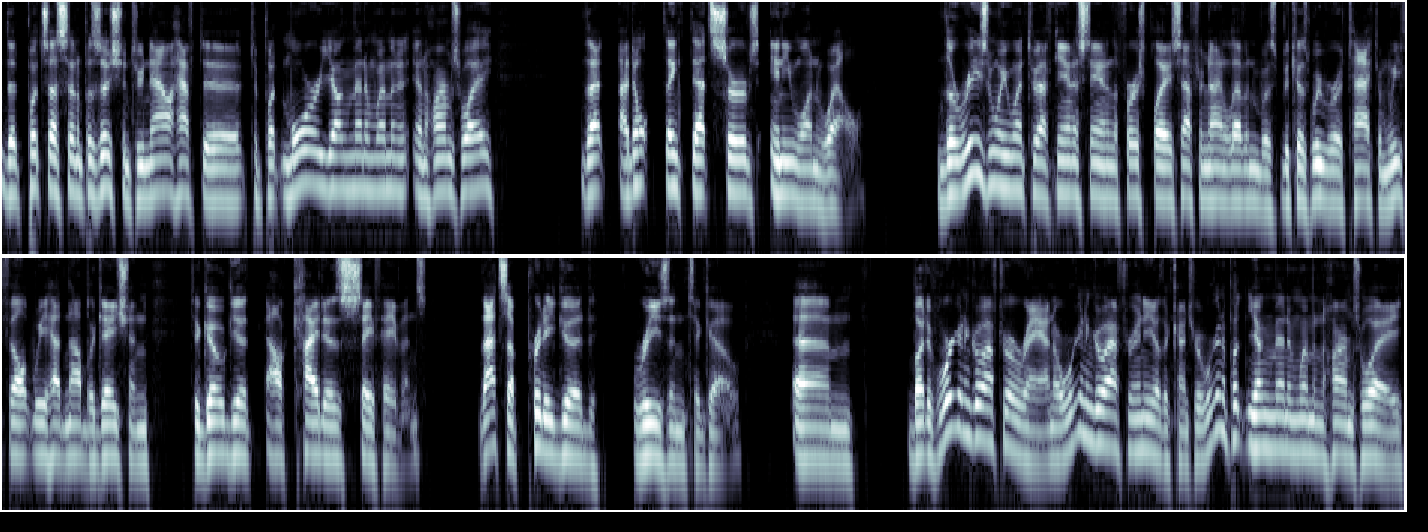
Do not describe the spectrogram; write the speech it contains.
that puts us in a position to now have to, to put more young men and women in harm's way? That i don't think that serves anyone well. The reason we went to afghanistan in the first place after 9-11 was because we were attacked and we felt we had an obligation to go get al-qaeda's safe havens. That's a pretty good reason to go. Um, but if we're going to go after Iran or we're going to go after any other country, we're going to put young men and women in harm's way,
